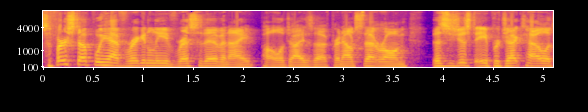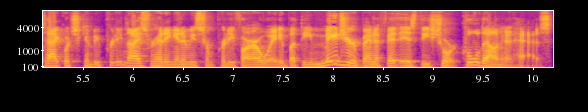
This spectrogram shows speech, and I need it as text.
So first up, we have Regan Leave Recidive, and I apologize uh, I pronounced that wrong. This is just a projectile attack, which can be pretty nice for hitting enemies from pretty far away, but the major benefit is the short cooldown it has.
